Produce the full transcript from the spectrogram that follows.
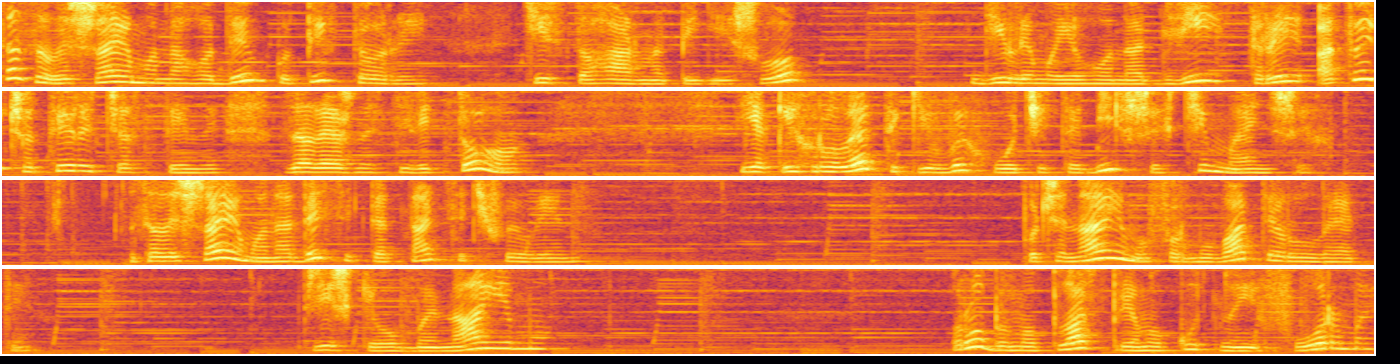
та залишаємо на годинку півтори. Тісто гарно підійшло. Ділимо його на 2, 3, а то й 4 частини, в залежності від того, яких рулетиків ви хочете, більших чи менших. Залишаємо на 10-15 хвилин. Починаємо формувати рулети. Трішки обминаємо. Робимо пласт прямокутної форми,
